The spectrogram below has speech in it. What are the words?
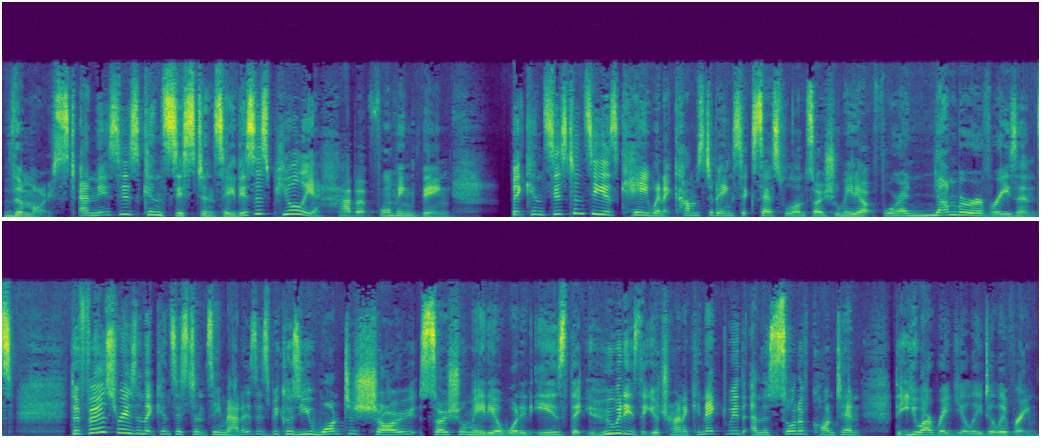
the most. And this is consistency. This is purely a habit forming thing. But consistency is key when it comes to being successful on social media for a number of reasons. The first reason that consistency matters is because you want to show social media what it is that who it is that you're trying to connect with and the sort of content that you are regularly delivering.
